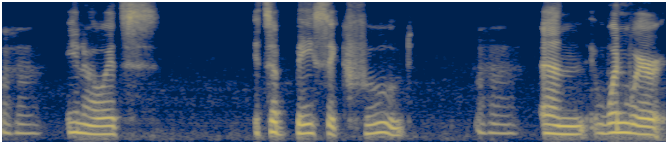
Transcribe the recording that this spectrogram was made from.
Mm-hmm. You know, it's it's a basic food, mm-hmm. and when we're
